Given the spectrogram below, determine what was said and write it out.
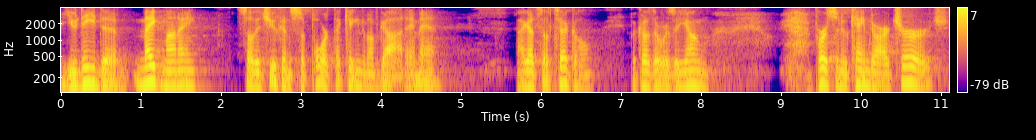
You need to make money so that you can support the kingdom of God. Amen. I got so tickled because there was a young person who came to our church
